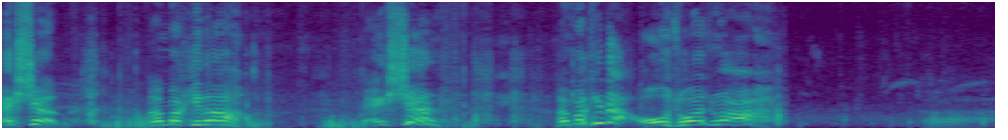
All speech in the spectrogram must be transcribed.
액션! 한 바퀴 더! 액션! 한 바퀴 더! 오, 좋아, 좋아! 아.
